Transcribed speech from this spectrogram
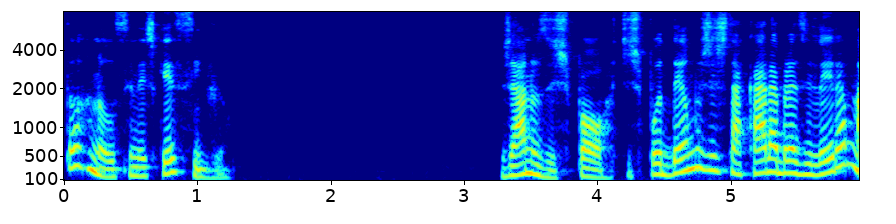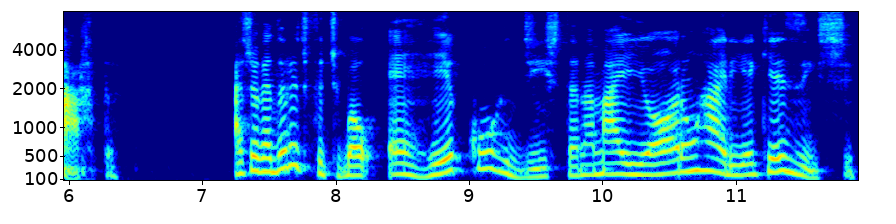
tornou-se inesquecível. Já nos esportes, podemos destacar a brasileira Marta, a jogadora de futebol é recordista na maior honraria que existe,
